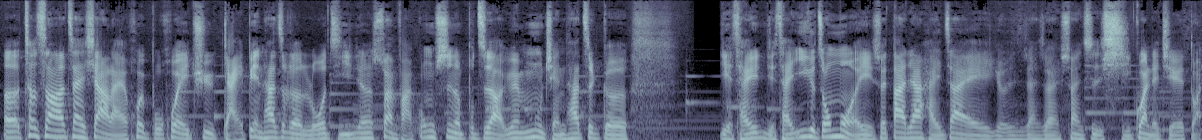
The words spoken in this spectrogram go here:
呃，特斯拉再下来会不会去改变它这个逻辑跟算法公式呢？不知道，因为目前它这个也才也才一个周末而已，所以大家还在有人在在算是习惯的阶段。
